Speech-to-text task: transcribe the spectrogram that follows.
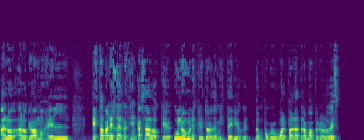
a lo, que vamos. El, esta pareja de recién casados, que uno es un escritor de misterio, que da un poco igual para la trama, pero lo es.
